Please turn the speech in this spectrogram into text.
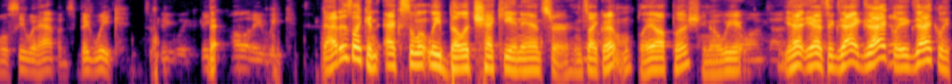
we'll see what happens. Big week. It's a big week. Big That- holiday week. That is like an excellently Belichickian answer. It's like, well, playoff push. You know, we, For a long time. yeah, yeah, it's exactly, exactly, Yeah. exactly.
